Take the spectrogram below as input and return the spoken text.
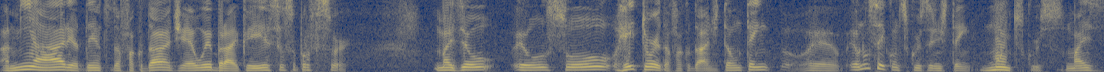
a minha área dentro da faculdade é o hebraico, e esse eu sou professor. Mas eu, eu sou reitor da faculdade. Então, tem. eh, eu não sei quantos cursos a gente tem, muitos cursos, mas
